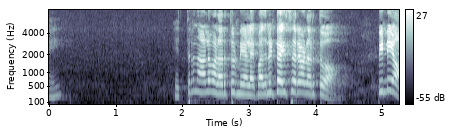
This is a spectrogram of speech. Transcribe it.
ഏ എത്ര നാൾ വളർത്തുണ്ണിയാളെ പതിനെട്ട് വയസ്സ് വരെ വളർത്തുവോ? പിന്നെയോ?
